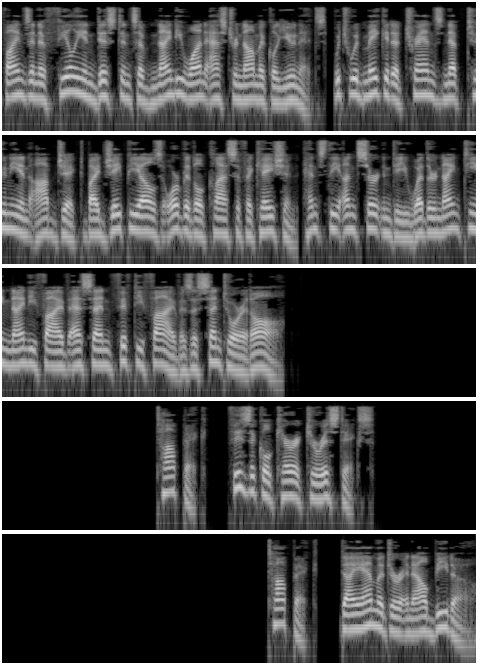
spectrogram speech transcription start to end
finds an aphelion distance of 91 astronomical units, which would make it a trans-Neptunian object by JPL's orbital classification hence the uncertainty whether 1995 SN 55 is a centaur at all. Topic: Physical characteristics Topic: Diameter and albedo.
